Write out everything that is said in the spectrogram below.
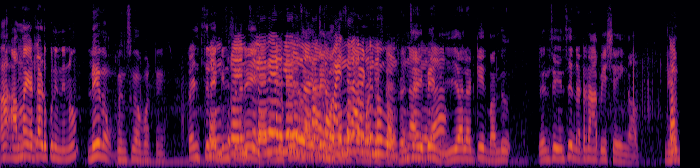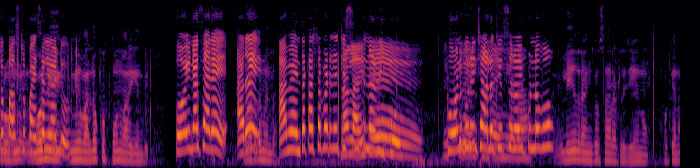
ఆ, అమ్మాయి ఎట్లా అడుకునింది నేను లేదు ఫ్రెండ్స్ కాబట్టి. ఫ్రెండ్స్ ఫ్రెండ్స్ అయిపోయింది. ఇవాళకి ఇది బంధు ఫ్రెండ్స్ ఇన్సి నటన ఆపేసే ఇంకా. లేదు bro, first నీ- పైసలు నీ- కట్టు. నీ వల్ల ఒక ఫోన్ వలిగింది. పోయినా సరే అరే? ఆమె ఎంత కష్టపడి తెచ్చిస్తున్నా నీకు? ఫోన్ గురించి ఆలోచిస్తున్నావు ఇప్పుడు నువ్వు? లేదురా ఇంకోసారి అట్లా చేయను ఓకేనా?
